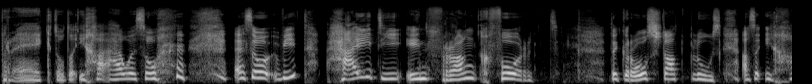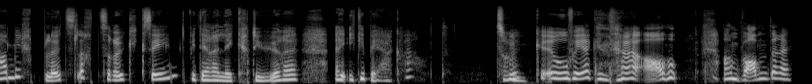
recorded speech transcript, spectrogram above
prägt. Oder ich habe auch so, so wie Heidi in Frankfurt, der Großstadtblues. Also ich habe mich plötzlich zurückgesehen bei dieser Lektüre äh, in die Bergwelt zurück mhm. auf irgendeine Alp am Wandern.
